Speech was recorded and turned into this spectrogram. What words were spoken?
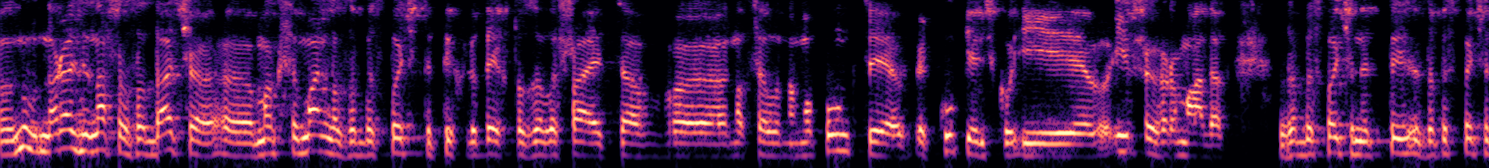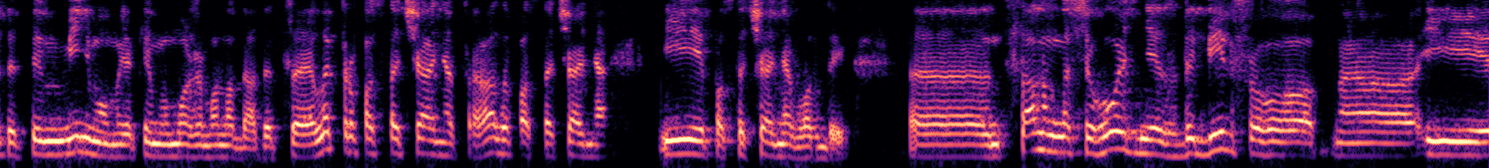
Ну наразі наша задача е, максимально забезпечити тих людей, хто залишається в е, населеному пункті Куп'янську і інших громадах, забезпечити ти- забезпечити тим мінімумом, який ми можемо надати. Це електропостачання, це газопостачання і постачання води. Е, Станом на сьогодні, здебільшого, е, і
